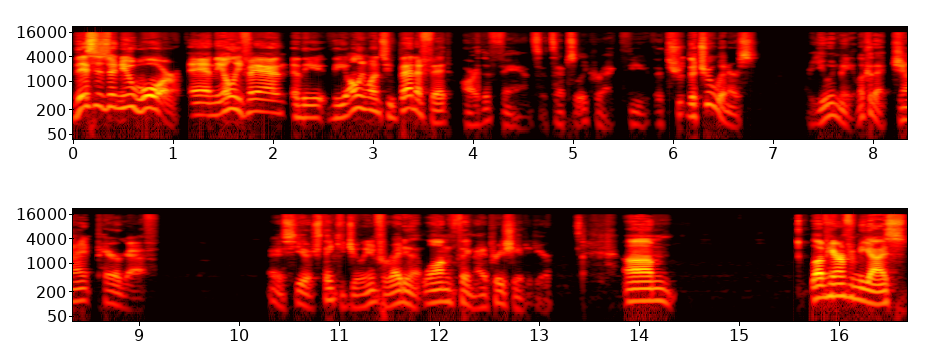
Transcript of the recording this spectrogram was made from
This is a new war, and the only fan, the the only ones who benefit are the fans. That's absolutely correct. The the, tr- the true winners are you and me. Look at that giant paragraph. That is huge. Thank you, Julian, for writing that long thing. I appreciate it here. Um, love hearing from you guys.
